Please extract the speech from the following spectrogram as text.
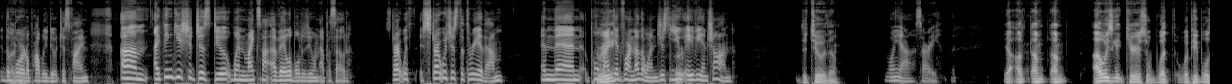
The Okay. board will probably do it just fine. Um, I think you should just do it when Mike's not available to do an episode. Start with start with just the three of them, and then pull Three? Mike in for another one. Just you, Or- Avi, and Sean. The two of them. Well, yeah. Sorry. Yeah, I'm, I'm, I'm I always get curious of what what people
